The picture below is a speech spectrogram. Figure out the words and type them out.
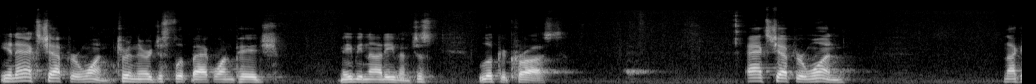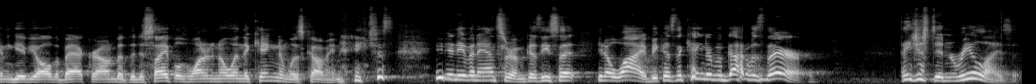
in Acts chapter 1, turn there, just flip back one page, maybe not even, just look across. Acts chapter 1. I'm not going to give you all the background, but the disciples wanted to know when the kingdom was coming. He just he didn't even answer him because he said, you know why? Because the kingdom of God was there. They just didn't realize it.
